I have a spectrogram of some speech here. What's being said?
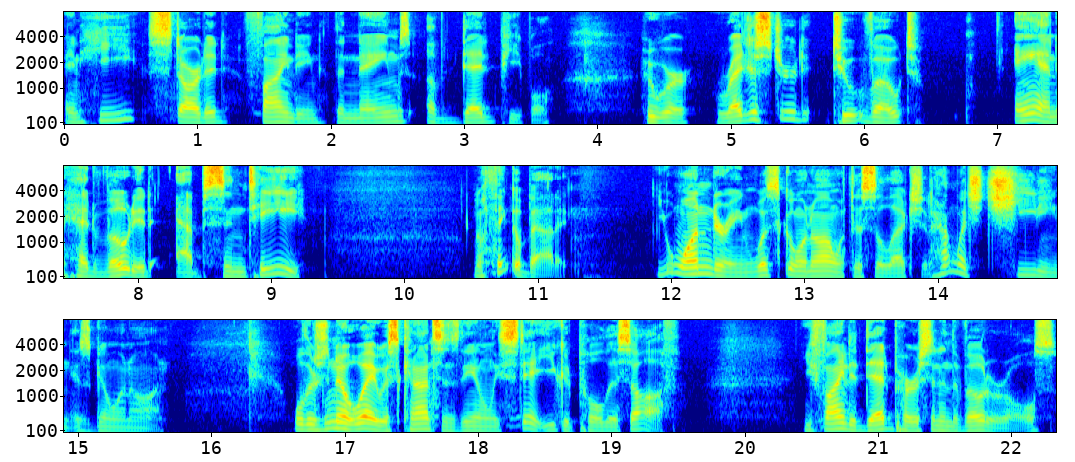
and he started finding the names of dead people who were registered to vote and had voted absentee. Now, think about it. You're wondering what's going on with this election. How much cheating is going on? Well, there's no way Wisconsin's the only state you could pull this off. You find a dead person in the voter rolls,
